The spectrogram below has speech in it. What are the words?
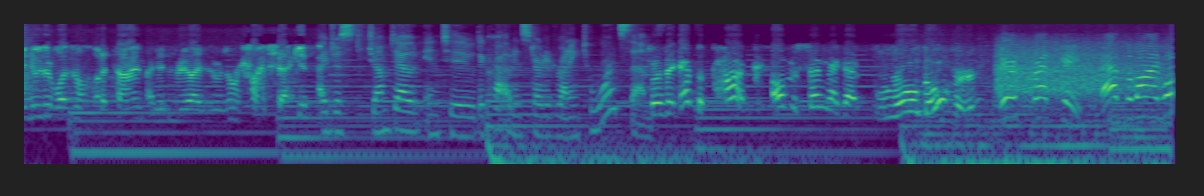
I knew there wasn't a lot of time. I didn't realize there was only five seconds. I just jumped out into the crowd and started running towards them. So as I got the puck, all of a sudden I got rolled over. Here's Gretzky at the line. Whoa!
